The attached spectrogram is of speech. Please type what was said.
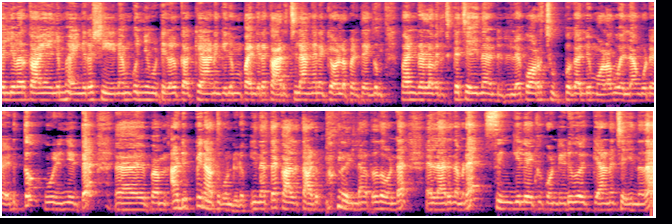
വലിയവർക്കാണെങ്കിലും ഭയങ്കര ക്ഷീണം കുഞ്ഞു കുട്ടികൾക്കൊക്കെ ആണെങ്കിലും ഭയങ്കര കരച്ചിൽ അങ്ങനെയൊക്കെ ഉള്ളപ്പോഴത്തേക്കും പണ്ടുള്ളവരൊക്കെ ചെയ്യുന്ന കണ്ടിട്ടില്ലേ കുറച്ച് ഉപ്പ് കല്ലും മുളകും എല്ലാം കൂടെ എടുത്തു ഒഴിഞ്ഞിട്ട് ഇപ്പം അടുപ്പിനകത്ത് കൊണ്ടിടും. ഇന്നത്തെ കാലത്ത് അടുപ്പൊന്നും ഇല്ലാത്തത് കൊണ്ട് എല്ലാവരും നമ്മുടെ സിങ്കിലേക്ക് കൊണ്ടിടുകയൊക്കെയാണ് ചെയ്യുന്നത്.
